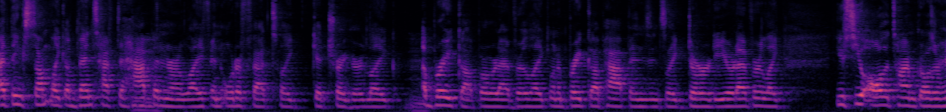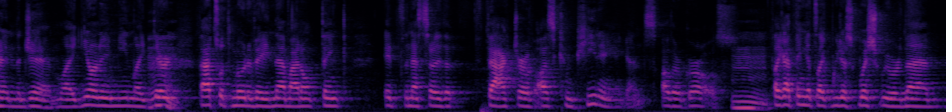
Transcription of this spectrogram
I think some like events have to happen Mm. in our life in order for that to like get triggered. Like a breakup or whatever. Like when a breakup happens, and it's like dirty or whatever. Like you see all the time, girls are hitting the gym. Like you know what I mean. Like Mm. they're that's what's motivating them. I don't think it's necessarily the factor of us competing against other girls. Mm. Like I think it's like we just wish we were them,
